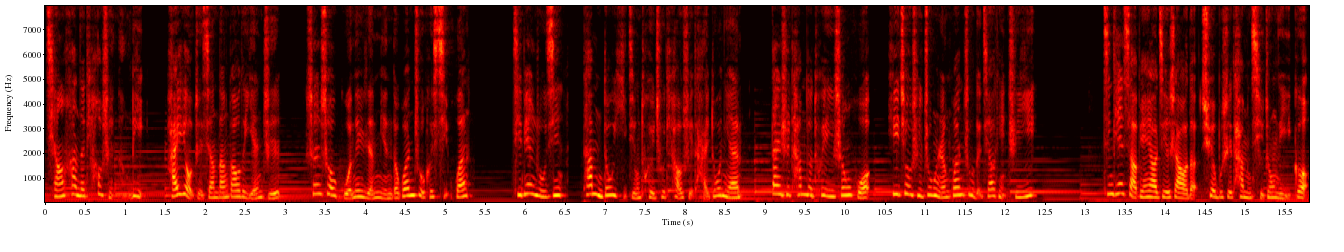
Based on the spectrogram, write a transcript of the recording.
强悍的跳水能力，还有着相当高的颜值，深受国内人民的关注和喜欢。即便如今他们都已经退出跳水台多年，但是他们的退役生活依旧是众人关注的焦点之一。今天小编要介绍的却不是他们其中的一个，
